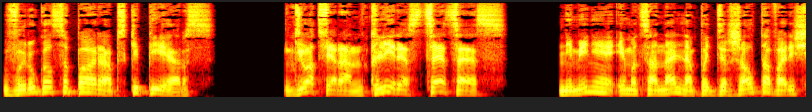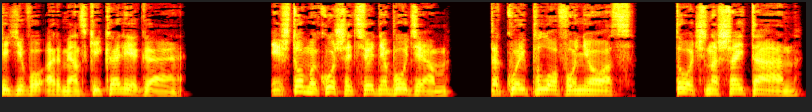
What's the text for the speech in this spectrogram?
Выругался по-арабски Перс. «Гетферан, клирес, цецес!» Не менее эмоционально поддержал товарища его армянский коллега. «И что мы кушать сегодня будем? Такой плов унес! Точно шайтан!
